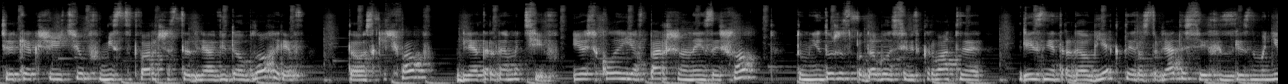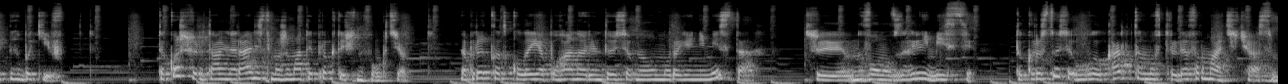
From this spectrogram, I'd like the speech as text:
Тільки якщо YouTube – місце творчості для відеоблогерів, то SketchUp – для 3D-митців. І ось коли я вперше на неї зайшла, то мені дуже сподобалося відкривати різні 3D-об'єкти і роздивлятися їх з різноманітних боків. Також віртуальна реальність може мати і практичну функцію. Наприклад, коли я погано орієнтуюся в новому районі міста чи новому взагалі місті, то користуюся Google картами в 3D-форматі часом,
